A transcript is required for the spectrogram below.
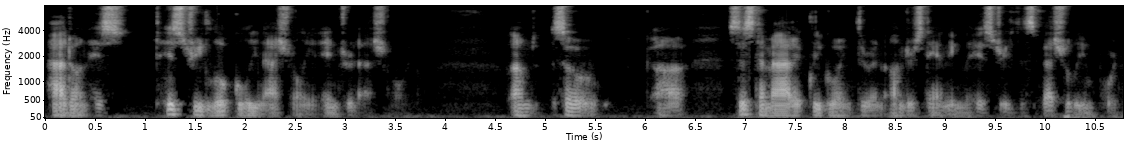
had on his history locally, nationally, and internationally. Um, so, uh, systematically going through and understanding the history is especially important.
